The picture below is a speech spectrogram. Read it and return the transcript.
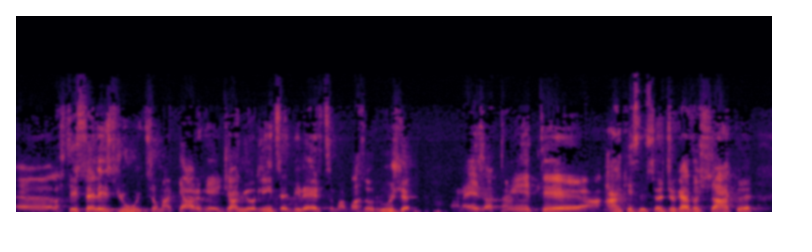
eh, la stessa LSU, insomma è chiaro che già New Orleans è diverso, ma Baton Rouge non è esattamente, anche se si è giocato Shaq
